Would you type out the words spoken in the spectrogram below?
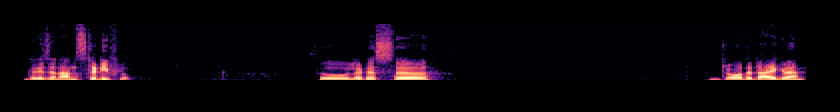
there is an unsteady flow. So, let us uh, draw the diagram.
